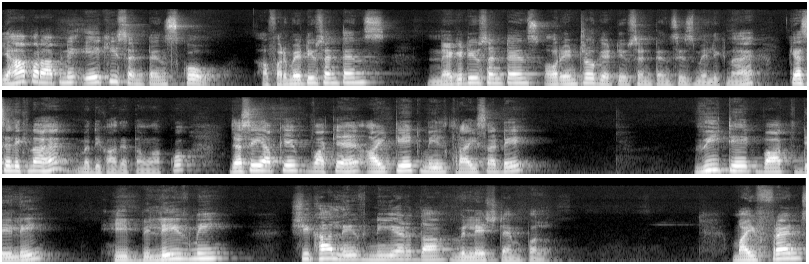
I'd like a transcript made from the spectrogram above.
यहाँ पर आपने एक ही सेंटेंस को अफर्मेटिव सेंटेंस नेगेटिव सेंटेंस और इंट्रोगेटिव सेंटेंसेस में लिखना है। कैसे लिखना है? मैं दिखा देता हूँ आपको। जैसे ही आपके वाक्य हैं I take meal thrice a day we take bath daily he believe me Shikha live near the village temple my friends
